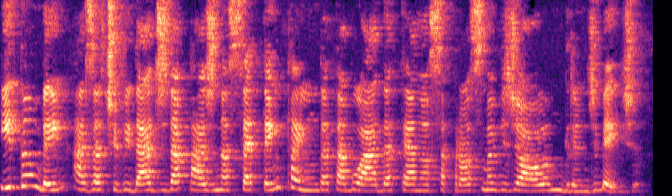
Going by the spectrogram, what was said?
e também as atividades da página 71 da tabuada. Até a nossa próxima videoaula. Um grande beijo!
